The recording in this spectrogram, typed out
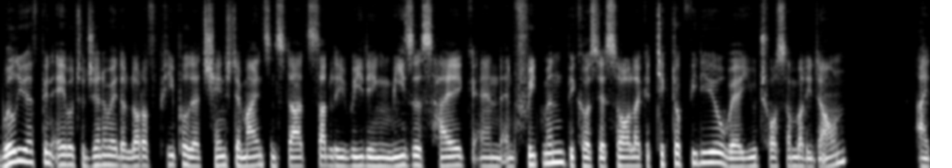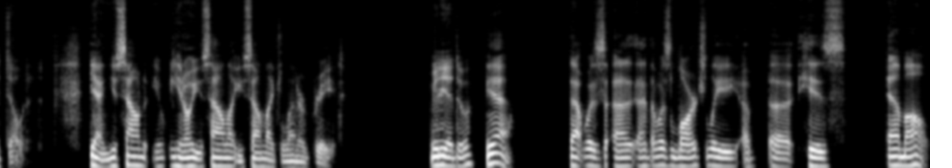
Will you have been able to generate a lot of people that change their minds and start suddenly reading Mises, Hayek, and, and Friedman because they saw like a TikTok video where you tore somebody down? I doubt it. Yeah, you sound you, you know you sound like you sound like Leonard Read. Really, I do. Yeah, that was uh, uh that was largely uh, uh, his mo.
